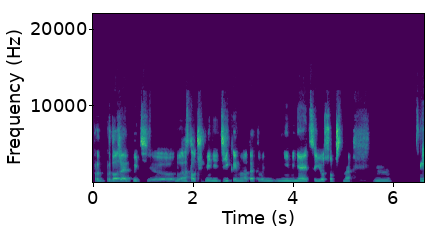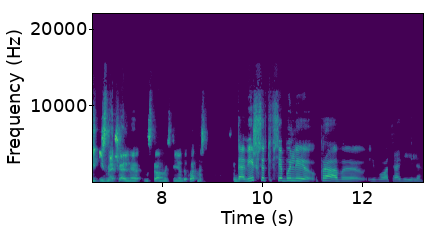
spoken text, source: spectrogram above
продолжает быть, э, ну, она стала чуть менее дикой, но от этого не меняется ее, собственно, изначальная странность и неадекватность. Да, видишь, все-таки все были правы, его отравили.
